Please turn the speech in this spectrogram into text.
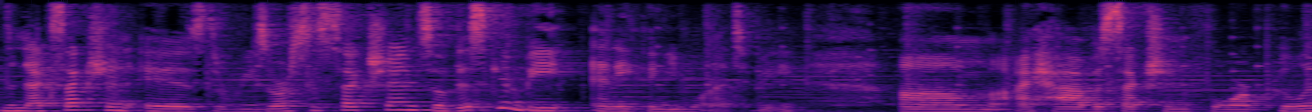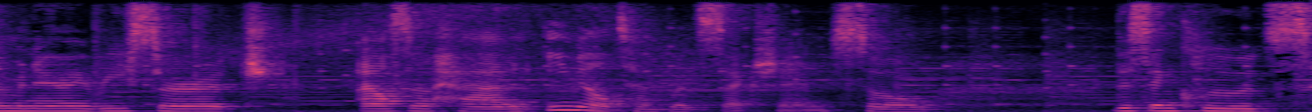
The next section is the resources section. So this can be anything you want it to be. Um, I have a section for preliminary research, I also have an email template section. So this includes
